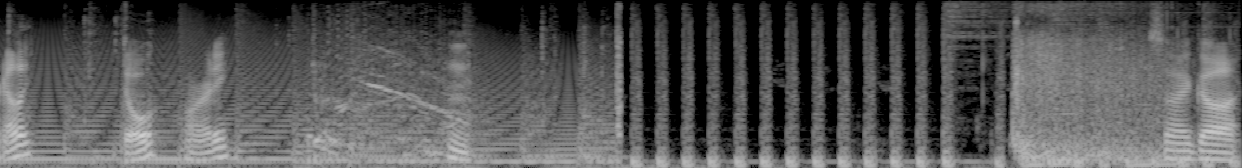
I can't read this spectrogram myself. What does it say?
Really? Door? Already? Hmm. So I got...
